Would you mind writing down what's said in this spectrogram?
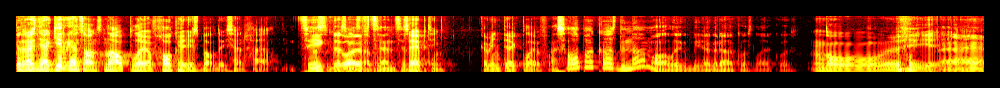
Katrā ziņā Girgensons nav playoff hokeja izbaudījis NHL. Tas Cik ir koeficients ir? Septiņi, ka viņi tiek playoff. Tas ir labākās dīnāmo līnijas bija agrākos laikos. Nu, jā. Jā,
